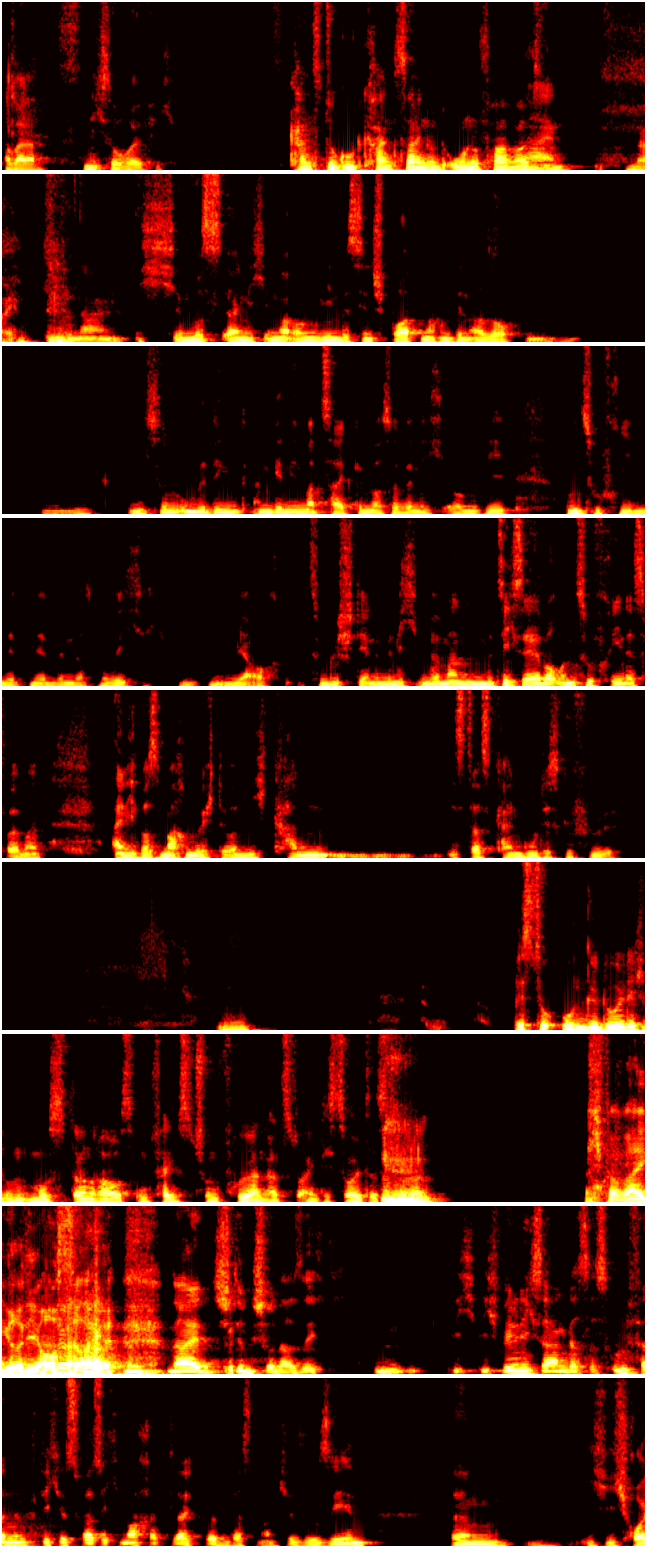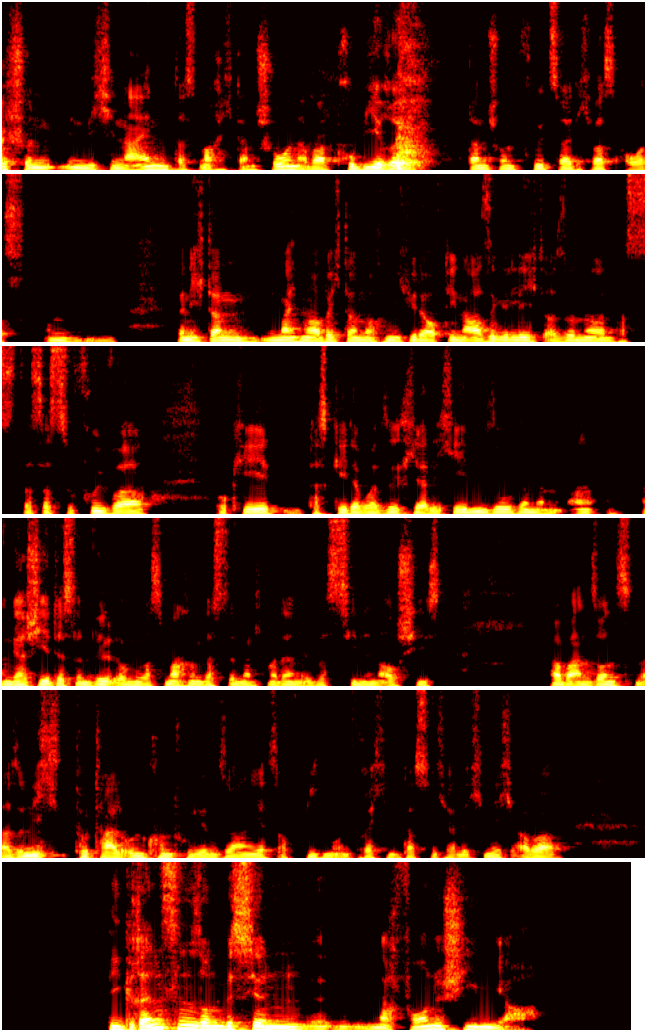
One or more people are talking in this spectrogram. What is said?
Aber das ist nicht so häufig. Kannst du gut krank sein und ohne Fahrrad? Nein. Nein. Nein, ich muss eigentlich immer irgendwie ein bisschen Sport machen, bin also auch nicht so ein unbedingt angenehmer Zeitgenosse, wenn ich irgendwie unzufrieden mit mir bin. Das muss ich mir auch zugestehen. Wenn, ich, wenn man mit sich selber unzufrieden ist, weil man eigentlich was machen möchte und nicht kann, ist das kein gutes Gefühl. Mhm. Bist du ungeduldig und musst dann raus und fängst schon früher an, als du eigentlich solltest? Oder? Ich verweigere die Aussage. Nein, stimmt schon. Also ich, ich, ich will nicht sagen, dass es unvernünftig ist, was ich mache. Vielleicht würden das manche so sehen. Ähm, ich, ich horch schon in mich hinein, das mache ich dann schon, aber probiere dann schon frühzeitig was aus. Und wenn ich dann, manchmal habe ich dann noch mich wieder auf die Nase gelegt, also ne, dass, dass das zu früh war, okay, das geht aber sicherlich jedem so, wenn man äh, engagiert ist und will irgendwas machen, dass du manchmal dann übers Ziel hinausschießt. Aber ansonsten, also nicht total unkontrolliert und sagen, jetzt auf Biegen und Brechen, das sicherlich nicht. Aber die Grenzen so ein bisschen äh, nach vorne schieben, ja.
